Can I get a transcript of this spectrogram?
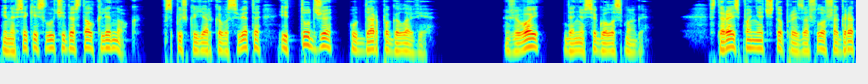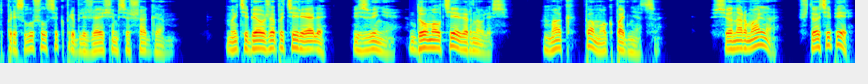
и на всякий случай достал клинок. Вспышка яркого света и тут же удар по голове. «Живой?» донесся голос мага. Стараясь понять, что произошло, Шаград прислушался к приближающимся шагам. Мы тебя уже потеряли. Извини, думал, те вернулись. Маг помог подняться. Все нормально? Что теперь?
